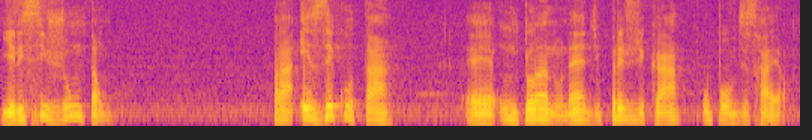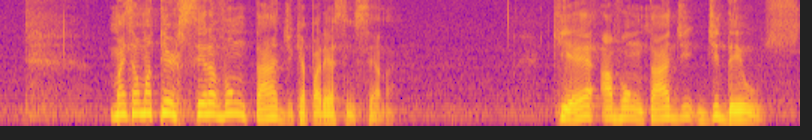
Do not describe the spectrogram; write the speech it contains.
E eles se juntam para executar é, um plano né, de prejudicar o povo de Israel. Mas há uma terceira vontade que aparece em cena, que é a vontade de Deus.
